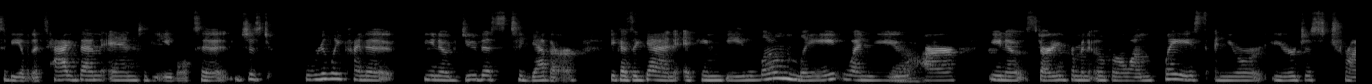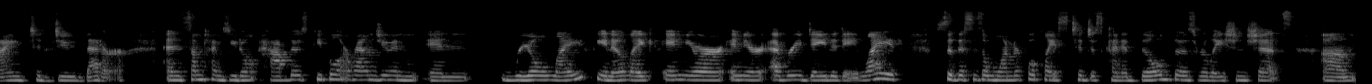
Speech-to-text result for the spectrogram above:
to be able to tag them in, to be able to just really kind of you know do this together because again it can be lonely when you yeah. are you know starting from an overwhelmed place and you're you're just trying to do better and sometimes you don't have those people around you in in real life you know like in your in your every day to day life. So this is a wonderful place to just kind of build those relationships um,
